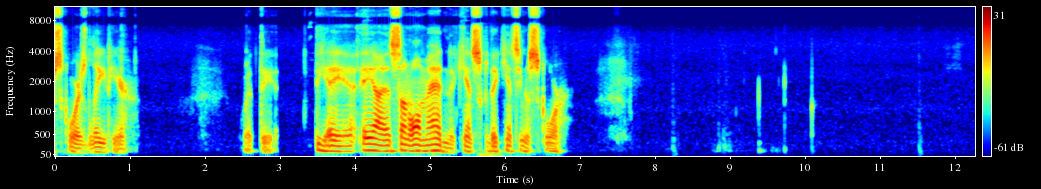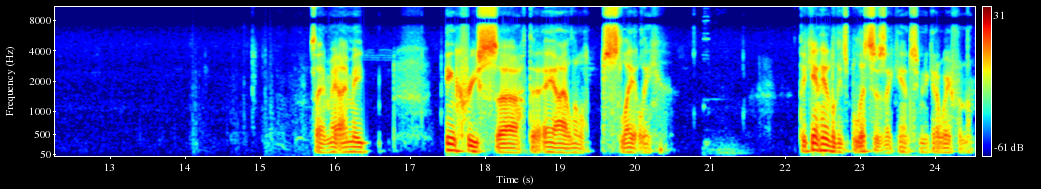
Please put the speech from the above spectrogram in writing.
scores late here. With the the AI, it's on all Madden. It can't. They can't seem to score. So I may I may increase uh, the AI a little slightly. They can't handle these blitzes. They can't seem to get away from them.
